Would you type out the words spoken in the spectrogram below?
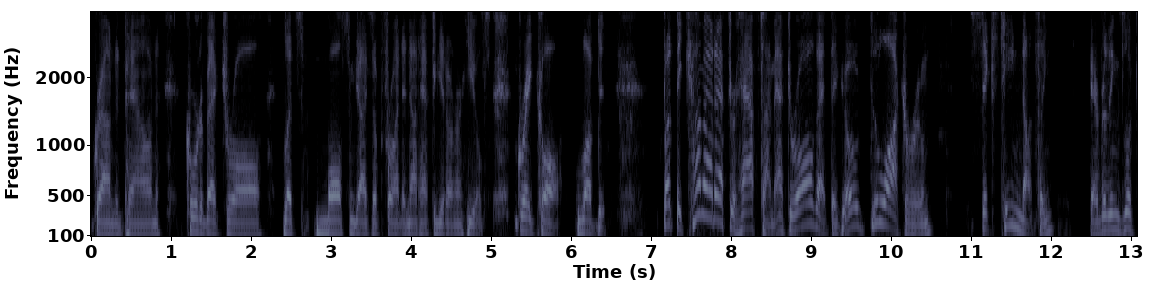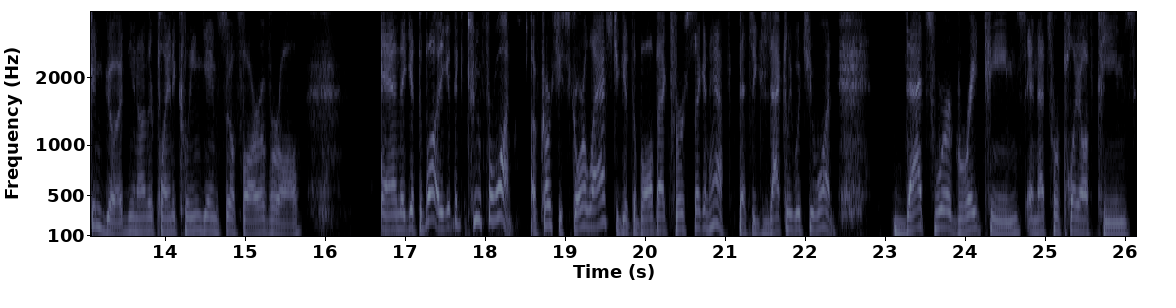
ground and pound, quarterback draw. Let's maul some guys up front and not have to get on our heels. Great call. Loved it. But they come out after halftime. After all that, they go to the locker room, 16 nothing. Everything's looking good. You know, they're playing a clean game so far overall. And they get the ball. You get the two for one. Of course, you score last, you get the ball back first, second half. That's exactly what you want that's where great teams and that's where playoff teams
